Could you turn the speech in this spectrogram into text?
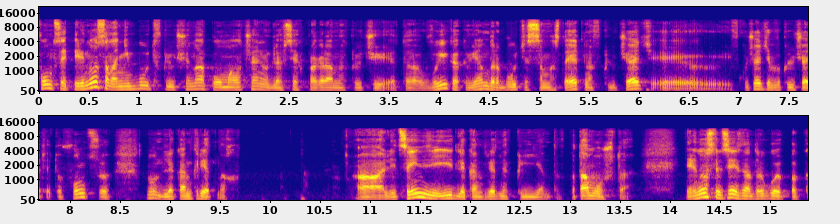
Функция переноса, она не будет включена по умолчанию для всех программных ключей. Это вы, как вендор, будете самостоятельно включать, э, включать и выключать эту функцию ну, для конкретных а, лицензий и для конкретных клиентов. Потому что перенос лицензии на другой ПК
